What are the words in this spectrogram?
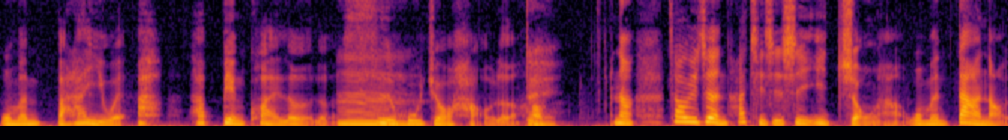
我们把他以为啊，他变快乐了，似乎就好了，对。那躁郁症它其实是一种啊，我们大脑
